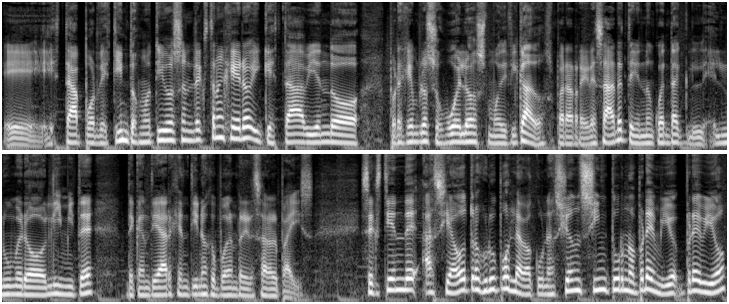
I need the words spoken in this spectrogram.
eh, está por distintos motivos en el extranjero y que está viendo, por ejemplo, sus vuelos modificados para regresar, teniendo en cuenta el número límite de cantidad de argentinos que pueden regresar al país se extiende hacia otros grupos la vacunación sin turno previo, previo.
